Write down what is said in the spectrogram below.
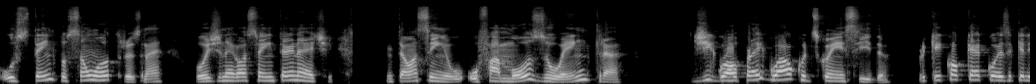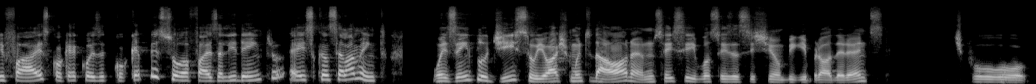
os tempos são outros, né? Hoje o negócio é a internet. Então, assim, o, o famoso entra de igual para igual com o desconhecido. Porque qualquer coisa que ele faz, qualquer coisa que qualquer pessoa faz ali dentro, é esse cancelamento. Um exemplo disso, e eu acho muito da hora, não sei se vocês assistiam Big Brother antes, Tipo,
